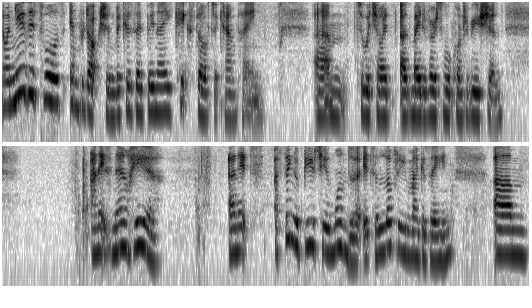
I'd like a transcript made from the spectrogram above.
Now I knew this was in production because there'd been a Kickstarter campaign um, to which I'd, I'd made a very small contribution and it's now here and it's a thing of beauty and wonder. It's a lovely magazine, um,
